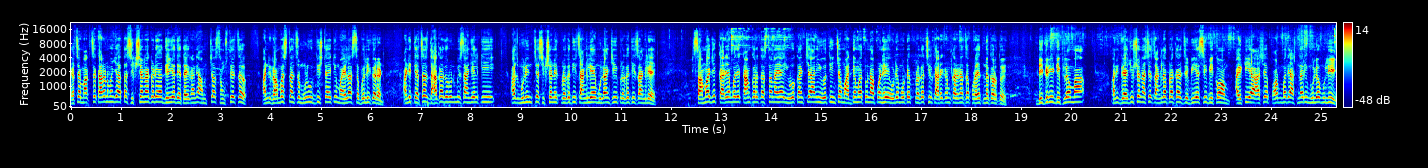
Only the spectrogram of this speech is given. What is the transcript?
याचं मागचं कारण म्हणजे आता शिक्षणाकडे ध्येय देत आहेत आणि आमच्या संस्थेचं आणि ग्रामस्थांचं मूळ उद्दिष्ट आहे की महिला सबलीकरण. आणि त्याचाच धागा धरून मी सांगेल की आज मुलींचं शिक्षण एक प्रगती चांगली आहे मुलांचीही प्रगती चांगली आहे. सामाजिक कार्यामध्ये काम करत असताना या युवकांच्या आणि युवतींच्या माध्यमातून आपण हे एवढे मोठे प्रगतशील कार्यक्रम करण्याचा प्रयत्न करतो आहे डिग्री डिप्लोमा आणि ग्रॅज्युएशन असे चांगल्या प्रकारचे B S C B com I T I असे फॉर्ममध्ये असणारी मुलं मुली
